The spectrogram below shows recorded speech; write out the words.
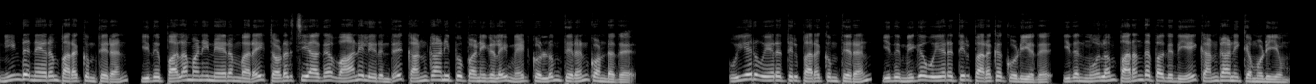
நீண்ட நேரம் பறக்கும் திறன் இது பல மணி நேரம் வரை தொடர்ச்சியாக வானிலிருந்து கண்காணிப்பு பணிகளை மேற்கொள்ளும் திறன் கொண்டது. உயர் உயரத்தில் பறக்கும் திறன் இது மிக உயரத்தில் பறக்கக்கூடியது இதன் மூலம் பரந்த பகுதியை கண்காணிக்க முடியும்.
